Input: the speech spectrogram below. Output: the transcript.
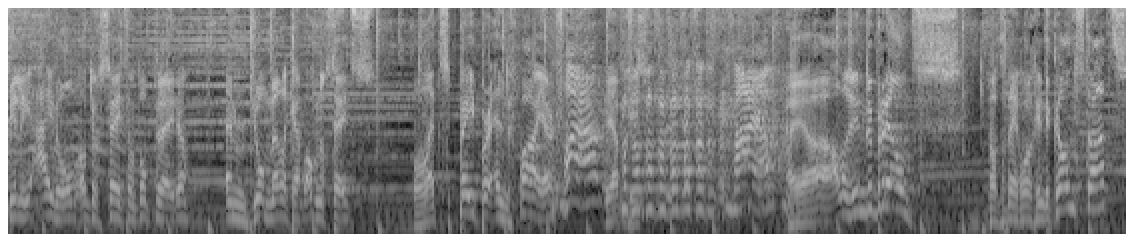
Billy Idol, ook nog steeds aan het optreden. En John Mellencamp ook nog steeds. Let's Paper and Fire. Ja, precies. Ja, alles in de brand. Wat er tegenwoordig in de krant staat,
